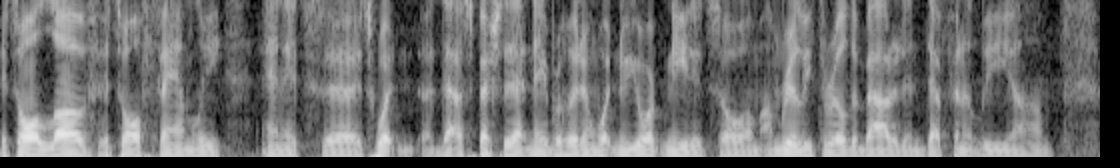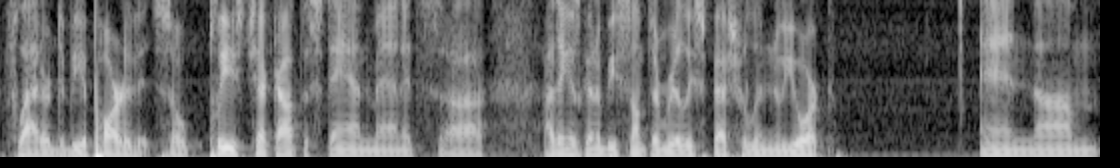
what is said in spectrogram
it's all love it's all family and it's uh, it's what that especially that neighborhood and what New York needed. So um, I'm really thrilled about it and definitely um, flattered to be a part of it. So please check out the stand man. It's uh, I think it's going to be something really special in New York. And um,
